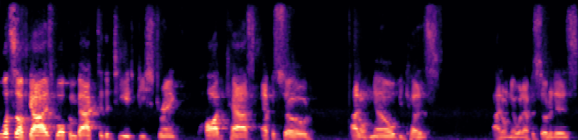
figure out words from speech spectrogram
What's up, guys? Welcome back to the THP Strength podcast episode. I don't know because I don't know what episode it is.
